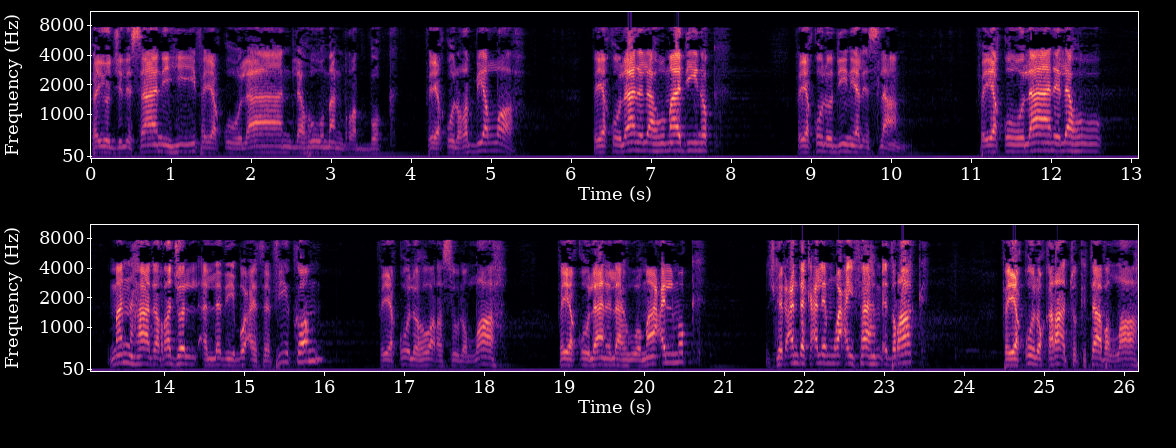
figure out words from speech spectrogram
فيجلسانه فيقولان له من ربك. فيقول ربي الله. فيقولان له ما دينك. فيقول ديني الإسلام. فيقولان له من هذا الرجل الذي بعث فيكم. فيقول هو رسول الله. فيقولان له وما علمك. إيش قد عندك علم وعي فهم إدراك؟ فيقول قرأت كتاب الله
